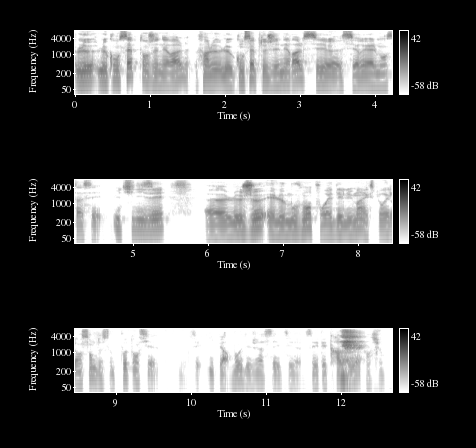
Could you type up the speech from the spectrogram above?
le, le, concept en général, enfin le, le concept général, c'est euh, réellement ça, c'est utiliser euh, le jeu et le mouvement pour aider l'humain à explorer l'ensemble de son potentiel c'est hyper beau déjà, ça a été, ça a été travaillé, attention.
